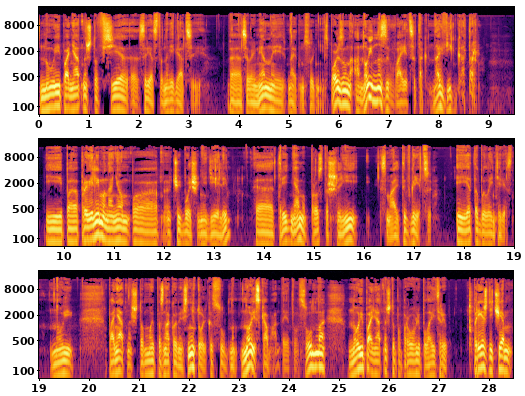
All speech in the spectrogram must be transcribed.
Ну и понятно, что все э, средства навигации да, современные на этом судне использованы. Оно и называется так навигатор. И провели мы на нем э, чуть больше недели. Э, три дня мы просто шли с Мальты в Грецию. И это было интересно. Ну и понятно, что мы познакомились не только с судном, но и с командой этого судна. Ну и понятно, что попробовали половить рыбу. Прежде чем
